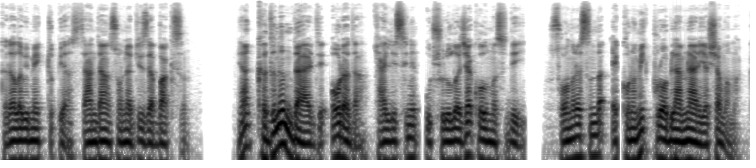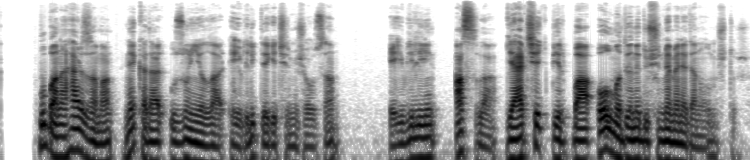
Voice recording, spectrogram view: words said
Krala bir mektup yaz senden sonra bize baksın. Yani kadının derdi orada kellesinin uçurulacak olması değil. Sonrasında ekonomik problemler yaşamamak. Bu bana her zaman ne kadar uzun yıllar evlilikle geçirmiş olsam, evliliğin asla gerçek bir bağ olmadığını düşünmeme neden olmuştur.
